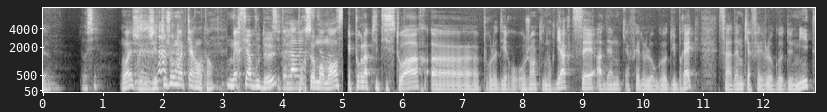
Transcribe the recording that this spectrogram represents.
euh, Aussi. ouais, j'ai toujours moins de 40 ans. Merci à vous deux Merci pour Merci, ce Thomas. moment. Et pour la petite histoire, euh, pour le dire aux gens qui nous regardent, c'est Adem qui a fait le logo du break, c'est Adem qui a fait le logo de Meet.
